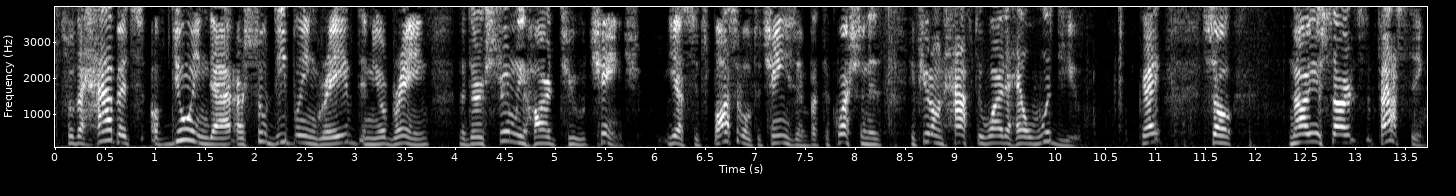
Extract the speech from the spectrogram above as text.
So the habits of doing that are so deeply engraved in your brain that they're extremely hard to change. Yes, it's possible to change them, but the question is, if you don't have to, why the hell would you? Okay? So now you start fasting,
